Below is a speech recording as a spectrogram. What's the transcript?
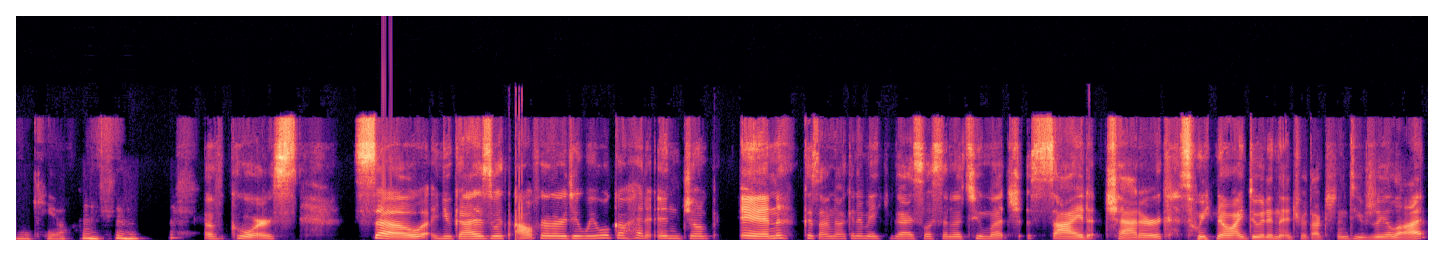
Thank you. Of course. So, you guys, without further ado, we will go ahead and jump in because I'm not going to make you guys listen to too much side chatter because we know I do it in the introductions usually a lot.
